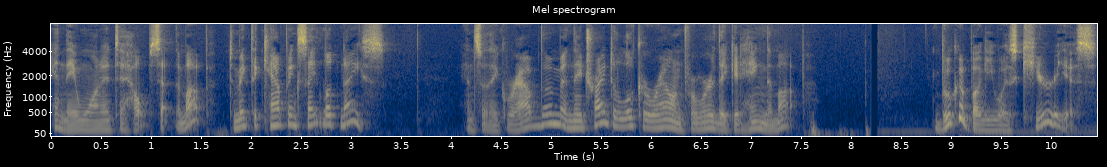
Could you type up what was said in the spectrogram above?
and they wanted to help set them up to make the camping site look nice. And so they grabbed them and they tried to look around for where they could hang them up. Booga Buggie was curious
